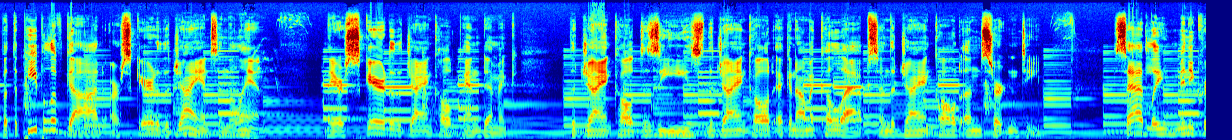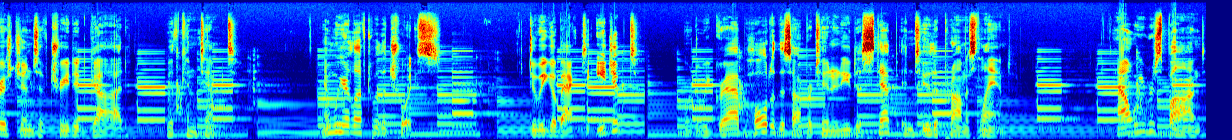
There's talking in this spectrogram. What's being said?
But the people of God are scared of the giants in the land. They are scared of the giant called pandemic, the giant called disease, the giant called economic collapse, and the giant called uncertainty. Sadly, many Christians have treated God with contempt. And we are left with a choice. Do we go back to Egypt, or do we grab hold of this opportunity to step into the promised land? How we respond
